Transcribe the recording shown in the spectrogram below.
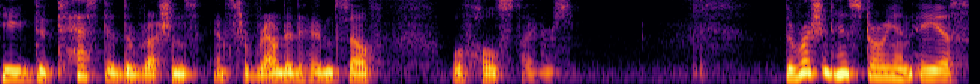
He detested the Russians and surrounded himself with Holsteiners. The Russian historian A.S.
